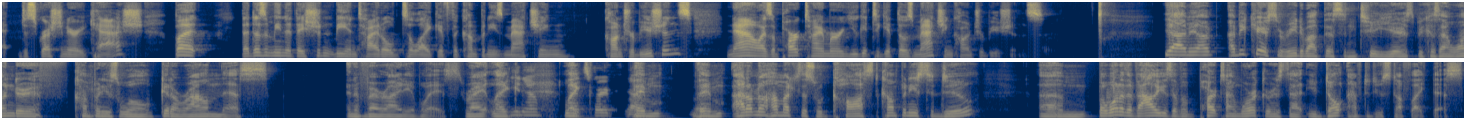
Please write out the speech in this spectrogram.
eh, discretionary cash, but that doesn't mean that they shouldn't be entitled to like if the company's matching contributions. Now as a part-timer, you get to get those matching contributions. Yeah, I mean, I'd, I'd be curious to read about this in two years because I wonder if companies will get around this in a variety of ways, right? Like, You know, like very yeah. they they I don't know how much this would cost companies to do. Um, but one of the values of a part-time worker is that you don't have to do stuff like this.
